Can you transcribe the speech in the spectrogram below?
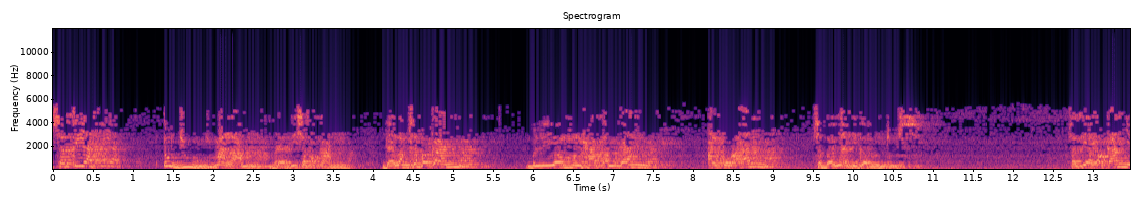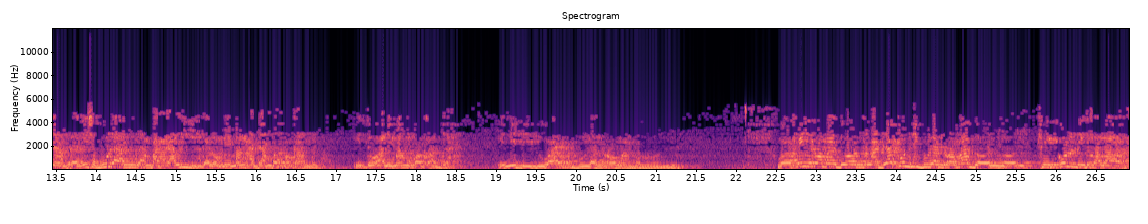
setiap tujuh malam berarti sepekan. Dalam sepekan beliau menghatamkan Al-Quran sebanyak 30 juz. Setiap pekannya berarti sebulan empat kali kalau memang ada empat pekan. Itu alimam Qatadah. Ini di luar bulan Ramadan Wa fi Ramadan adapun di bulan Ramadan fi kulli salas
